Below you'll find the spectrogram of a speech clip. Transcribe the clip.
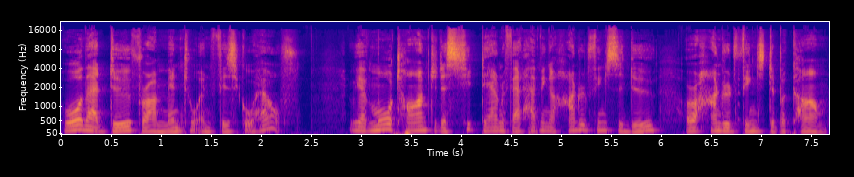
what would that do for our mental and physical health? We have more time to just sit down without having a hundred things to do or a hundred things to become.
